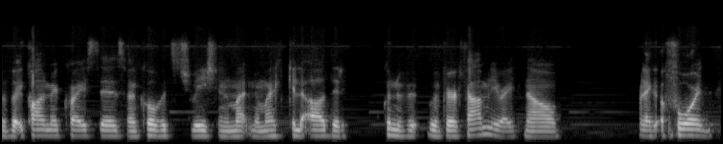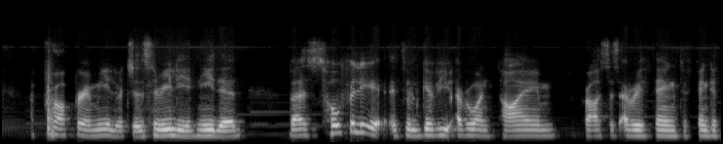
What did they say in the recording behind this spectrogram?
with the economic crisis and COVID situation ما انه ما الكل قادر يكون with their family right now like afford a proper meal which is really needed but hopefully it will give you everyone time to process everything to think it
